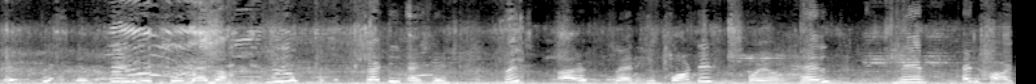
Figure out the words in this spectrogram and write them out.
fish is filled with omega 3 fatty acids which are very important for your health, brain and heart.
